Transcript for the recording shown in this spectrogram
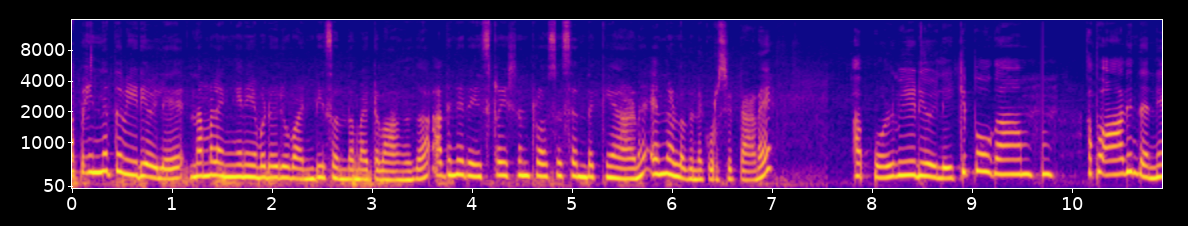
അപ്പോൾ ഇന്നത്തെ വീഡിയോയിൽ നമ്മൾ എങ്ങനെ ഇവിടെ ഒരു വണ്ടി സ്വന്തമായിട്ട് വാങ്ങുക അതിന്റെ രജിസ്ട്രേഷൻ പ്രോസസ്സ് എന്തൊക്കെയാണ് എന്നുള്ളതിനെ കുറിച്ചിട്ടാണേ. അപ്പോൾ വീഡിയോയിലേക്ക് പോകാം. അപ്പോൾ ആദ്യം തന്നെ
